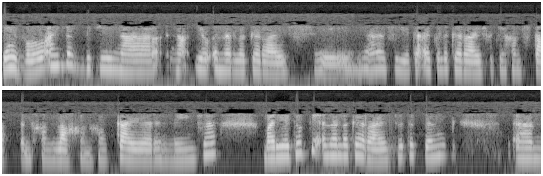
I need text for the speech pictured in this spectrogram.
Jy wil eintlik bietjie na na jou innerlike reis hê, né? So jy het 'n uiterlike reis wat jy gaan stap en gaan lag en gaan kuier en mense, maar jy het ook die innerlike reis wat ek dink ehm um,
